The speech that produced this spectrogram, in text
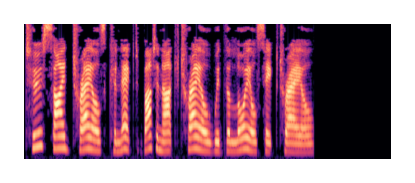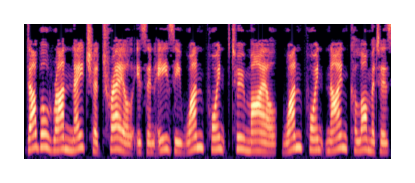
Two side trails connect Butternut Trail with the Loyalsock Trail. Double Run Nature Trail is an easy 1.2-mile (1.9 kilometers)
